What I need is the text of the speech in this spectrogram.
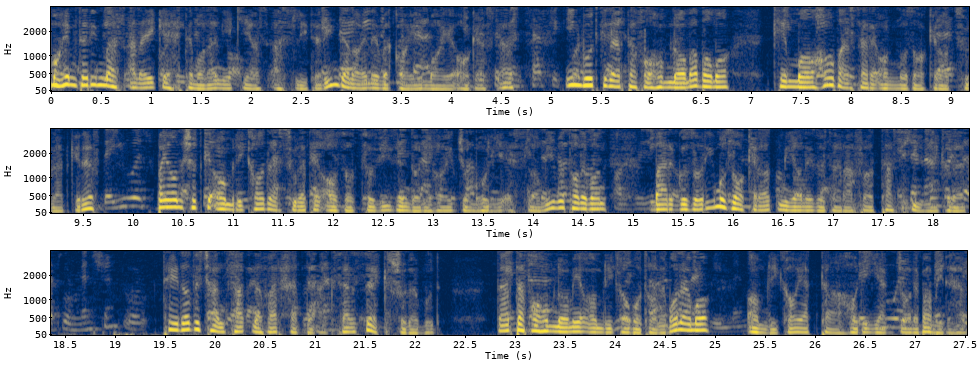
مهمترین مسئله که احتمالا یکی از اصلی ترین دلایل وقایع ماه آگست است. این بود که در تفاهم نامه با ما که ماها بر سر آن مذاکرات صورت گرفت بیان شد که آمریکا در صورت آزادسازی زندانی های جمهوری اسلامی و طالبان برگزاری مذاکرات میان دو طرف را تسهیل می کند. تعداد چند صد نفر حد اکثر ذکر شده بود. در تفاهم نامه آمریکا با طالبان اما آمریکا یک تعهد یک جانبه می دهد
